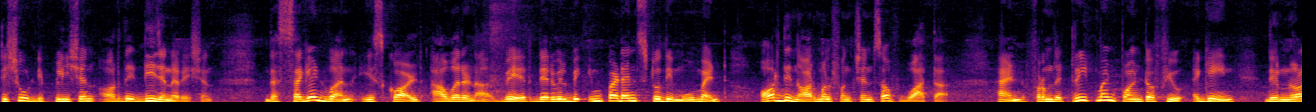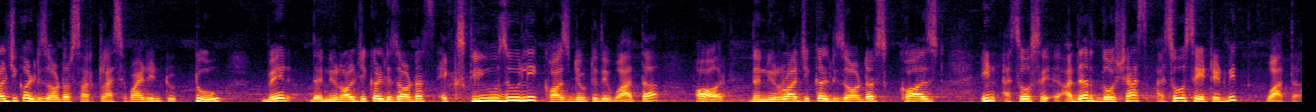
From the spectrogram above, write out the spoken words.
tissue depletion or the degeneration. The second one is called Avarana where there will be impedance to the movement or the normal functions of Vata. And from the treatment point of view, again, the neurological disorders are classified into two, where the neurological disorders exclusively caused due to the Vata or the neurological disorders caused in other doshas associated with Vata.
